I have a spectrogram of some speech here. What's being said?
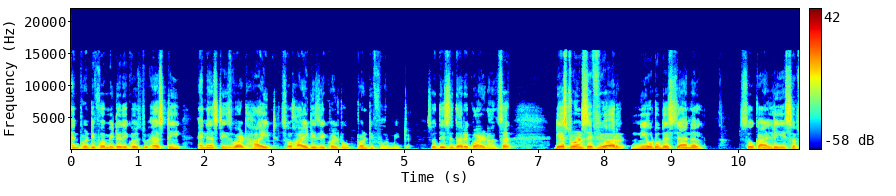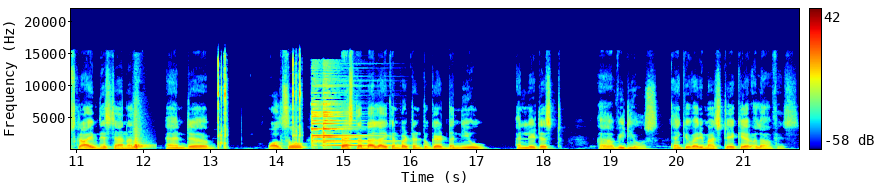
and 24 meter equals to st and st is what? Height. So height is equal to 24 meter so this is the required answer. Dear students if you are new to this channel so kindly subscribe this channel and uh, also press the bell icon button to get the new and latest uh, videos. Thank you very much. Take care. Allah hafiz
